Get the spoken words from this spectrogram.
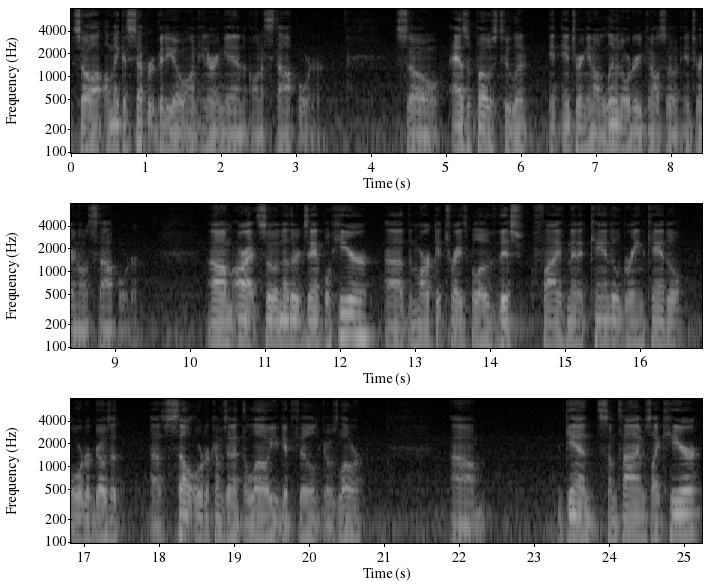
So I'll, I'll make a separate video on entering in on a stop order. So as opposed to entering in on a limit order, you can also enter in on a stop order. Um, all right, so another example here. Uh, the market trades below this five-minute candle, green candle. Order goes at a sell order comes in at the low. You get filled. It goes lower. Um, again, sometimes like here,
